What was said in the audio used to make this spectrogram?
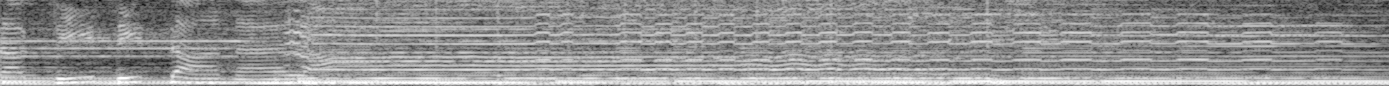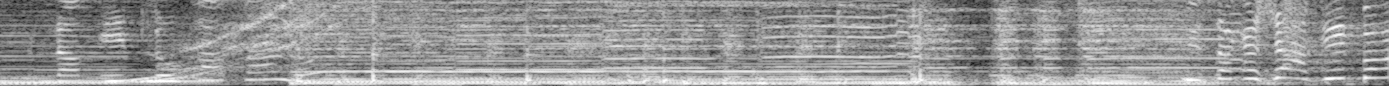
nagtitinda na lang. Itlog talong. Isa ka siya, mga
